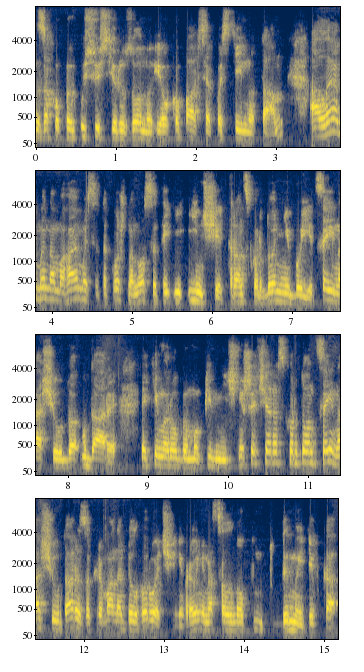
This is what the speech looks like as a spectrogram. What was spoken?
захопив усю сіру зону і окопався постійно там. Але ми намагаємося також наносити і інші транскордонні бої. Це і наші уда- удари, які ми робимо північніше через кордон. Це і наші удари, зокрема на Білгородщині, в районі населеного пункту Демидівка.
